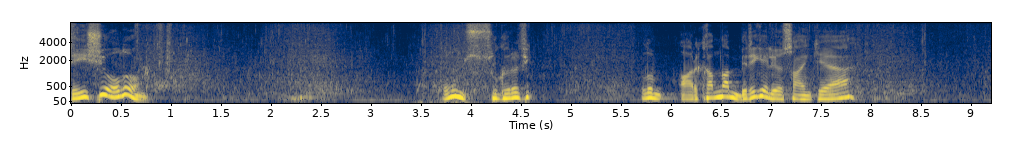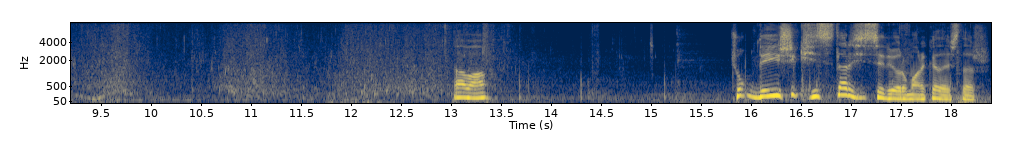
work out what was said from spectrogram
Değişiyor oğlum. Oğlum su grafik... Oğlum arkamdan biri geliyor sanki ya. Tamam. Çok değişik hisler hissediyorum arkadaşlar.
